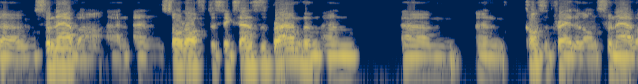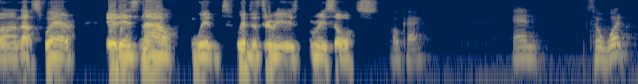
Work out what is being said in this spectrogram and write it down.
um, and, and sort of the Six Senses brand, and and um, and concentrated on Soneva, and that's where it is now with with the three resorts. Okay, and so what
